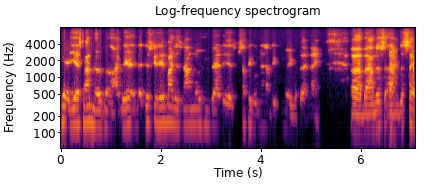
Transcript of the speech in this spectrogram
Yeah, yes, I know, but I, yeah, but just because everybody does not know who that is, some people may not be familiar with that name. Uh, but I'm just I'm just saying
